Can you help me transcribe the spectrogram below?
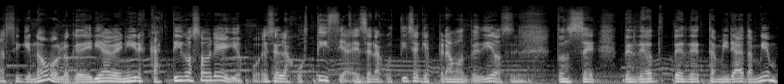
así que no, po, lo que debería venir es castigo sobre ellos. po. Esa es la justicia, esa es la justicia que esperamos de Dios. Sí. Entonces, desde, desde esta mirada también,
